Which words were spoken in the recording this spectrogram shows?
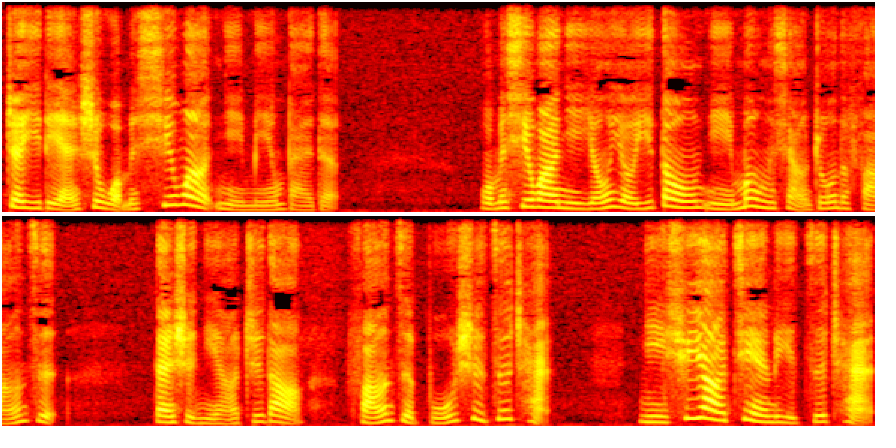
这一点是我们希望你明白的。我们希望你拥有一栋你梦想中的房子，但是你要知道，房子不是资产。你需要建立资产，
